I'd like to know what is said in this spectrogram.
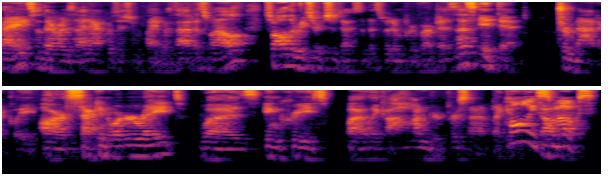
right? So there was an acquisition play with that as well. So all the research suggested this would improve our business. It did dramatically. Our second order rate was increased by like a hundred percent. Like Holy smokes.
